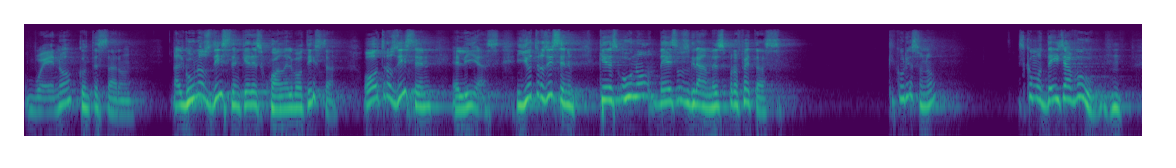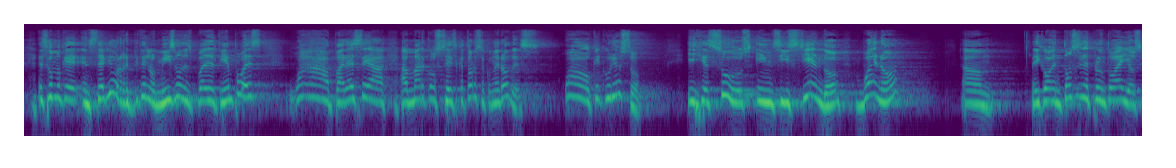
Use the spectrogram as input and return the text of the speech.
Bueno, contestaron, algunos dicen que eres Juan el Bautista, otros dicen Elías, y otros dicen que eres uno de esos grandes profetas. Qué curioso, ¿no? Es como déjà vu. Es como que, ¿en serio repiten lo mismo después del tiempo? Es wow, parece a, Marcos 6:14 con Herodes. Wow, qué curioso. Y Jesús, insistiendo, bueno, um, dijo, entonces les preguntó a ellos,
